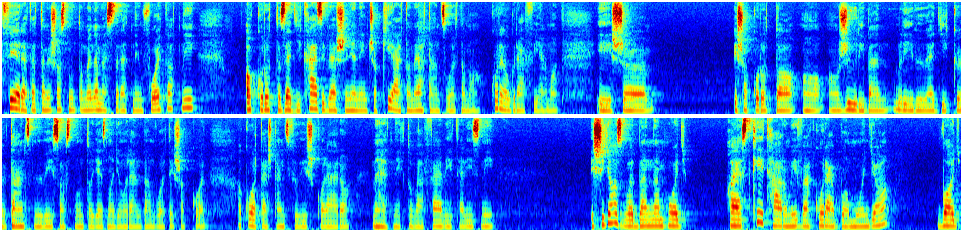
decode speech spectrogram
félretettem, és azt mondtam, hogy nem ezt szeretném folytatni, akkor ott az egyik házi versenyen én csak kiálltam, eltáncoltam a koreográfiámat, és, és akkor ott a, a, a zsűriben lévő egyik táncművész azt mondta, hogy ez nagyon rendben volt, és akkor a Kortás Táncfőiskolára mehetnék tovább felvételizni. És így az volt bennem, hogy ha ezt két-három évvel korábban mondja, vagy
